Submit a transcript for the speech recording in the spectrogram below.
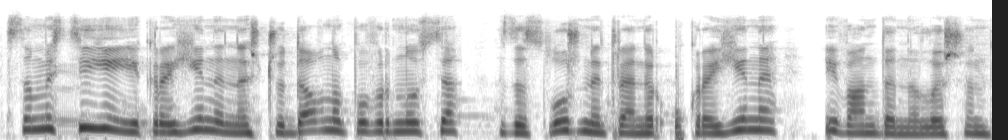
Саме з цієї країни нещодавно повернувся заслужений тренер України Іван Данилишин.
